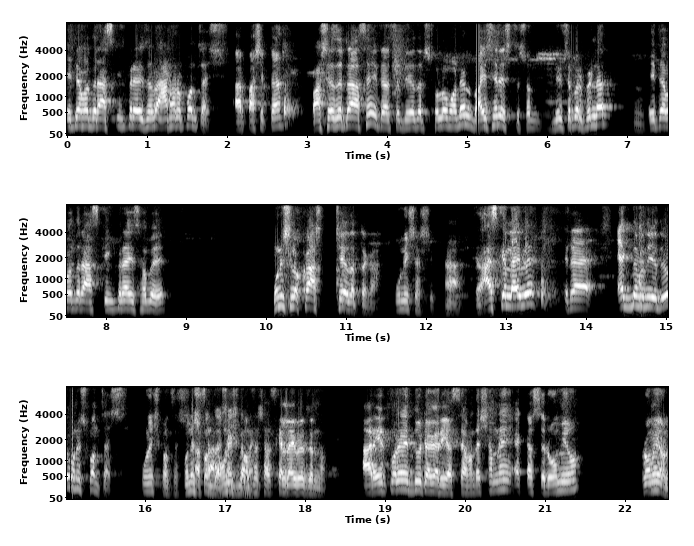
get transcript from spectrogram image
এটা আমাদের আস্কিং প্রাইস হবে আঠারো পঞ্চাশ। আর পাশেরটা? পাশে যেটা আছে এটা হচ্ছে দুই হাজার ষোলো মডেল বাইশের স্টেশন নিউ শেপের ফিল্ডার এটা আমাদের আস্কিং প্রাইস হবে উনিশ লক্ষ আশি হাজার টাকা। উনিশ আশি। হ্যাঁ আজকের লাইভে এটা একদমই দিয়ে দেবে উনিশ পঞ্চাশ। উনিশ পঞ্চাশ। 1950 উনিশ পঞ্চাশ আজকের লাইভের জন্য। আর এরপরে দুইটা গাড়ি আছে আমাদের সামনে একটা হচ্ছে রোমিও রোমিয়ন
